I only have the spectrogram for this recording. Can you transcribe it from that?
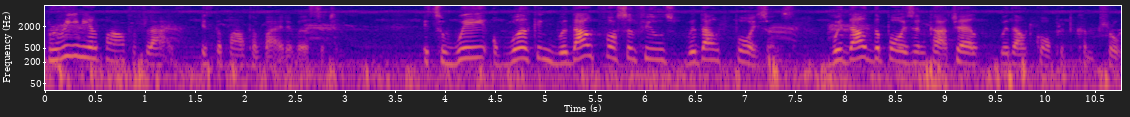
Perennial path of life is the path of biodiversity. It's a way of working without fossil fuels, without poisons, without the poison cartel, without corporate control.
